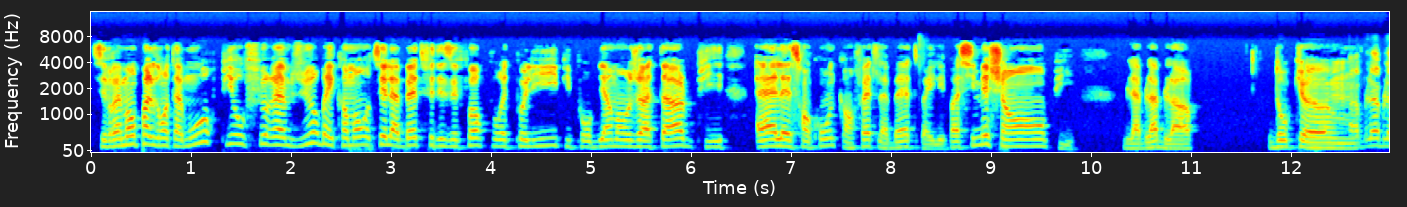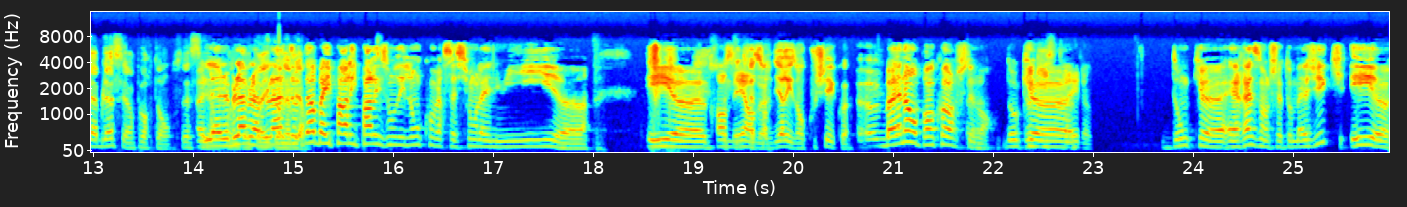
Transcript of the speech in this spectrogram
c'est vraiment pas le grand amour. Puis au fur et à mesure, ben comment tu sais la bête fait des efforts pour être polie, puis pour bien manger à table, puis elle, elle se rend compte qu'en fait la bête, bah il est pas si méchant, puis blablabla. Donc euh, Ah, blablabla, c'est important. Ça, c'est le, blablabla, de- non, bah, ils parlent, ils parlent, ils ont des longues conversations la nuit, euh, et, euh, Oh façon de merde. dire, ils ont couché, quoi. euh, bah non, pas encore, justement. Donc, euh, donc, euh, elle reste dans le château magique, et, euh,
